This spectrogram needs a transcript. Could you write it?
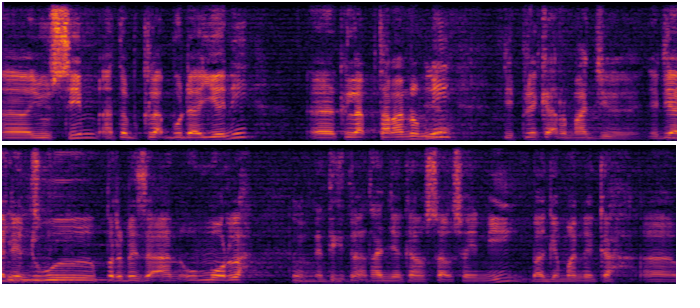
uh, USIM atau kelab budaya ni uh, kelab Taranum yeah. ni ya. di peringkat remaja. Jadi ada dua perbezaan umur lah Betul. Nanti kita nak tanyakan Ustaz Hussein ni bagaimanakah uh,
